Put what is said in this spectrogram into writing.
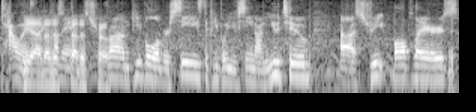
talents. Yeah, that, that is- that is true. From people overseas to people you've seen on YouTube. Uh, street ball players,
